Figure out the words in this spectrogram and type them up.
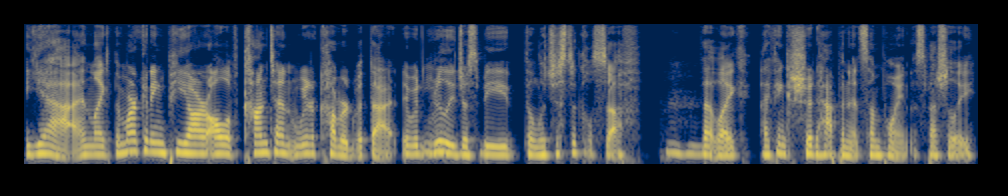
yeah, and like the marketing, PR, all of content, we're covered with that. It would Yeah. really just be the logistical stuff Mhm. that like I think should happen at some point, especially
